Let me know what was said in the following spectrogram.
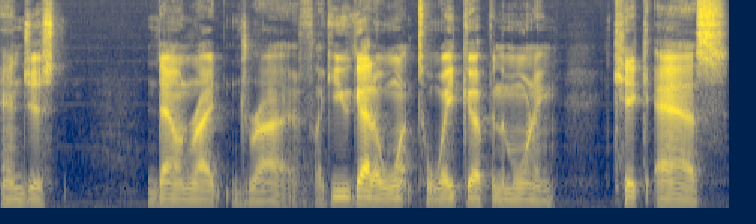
and just downright drive. Like you gotta want to wake up in the morning, kick ass,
